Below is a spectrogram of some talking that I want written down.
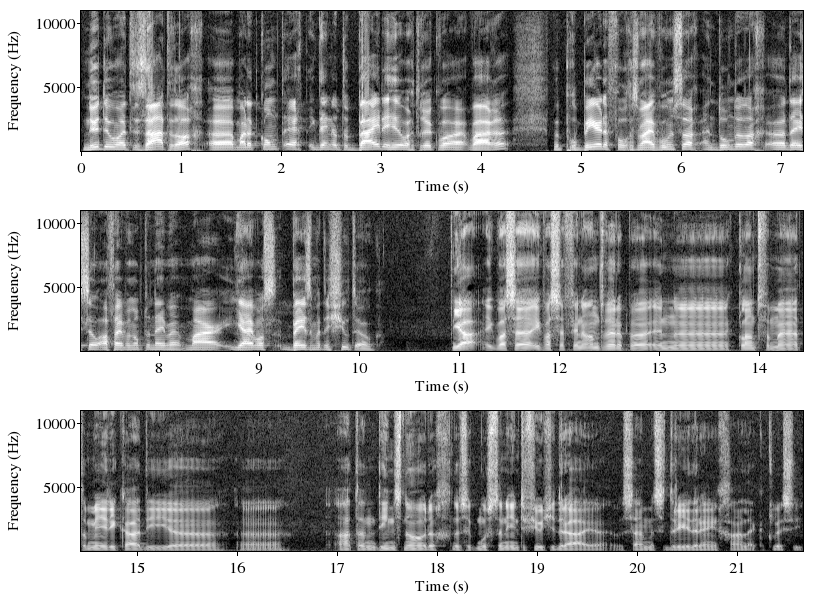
Nu doen we het zaterdag. eh, maar dat komt echt... Ik denk dat we beide heel erg druk wa- waren. We probeerden volgens mij woensdag en donderdag eh, deze aflevering op te nemen. Maar jij Ja. was bezig met een shoot ook. Ja, ik was, eh, ik was even in Antwerpen. en eh, Een klant van mij uit Amerika die eh, had een dienst nodig. Dus ik moest een interviewtje draaien. We zijn met z'n drieën erheen gegaan. Lekker klussie.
